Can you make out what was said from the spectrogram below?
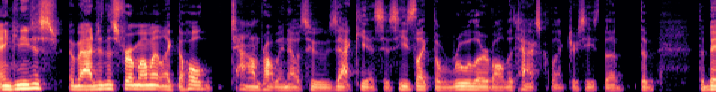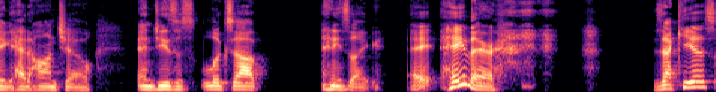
and can you just imagine this for a moment? Like the whole town probably knows who Zacchaeus is. He's like the ruler of all the tax collectors. He's the the the big head honcho. And Jesus looks up and he's like, "Hey, hey there. Zacchaeus,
